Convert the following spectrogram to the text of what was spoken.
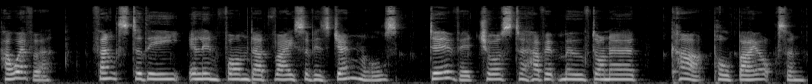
However, thanks to the ill informed advice of his generals, David chose to have it moved on a cart pulled by oxen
